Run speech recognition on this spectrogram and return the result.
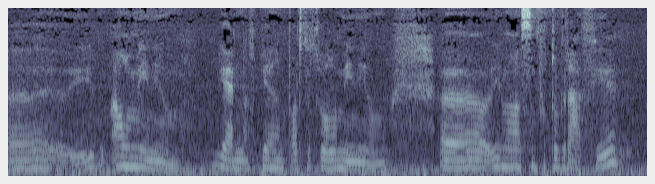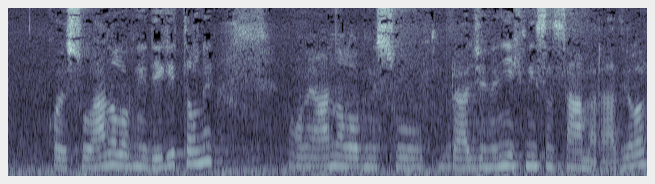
E, aluminijum. Jedna, jedan portret u aluminijumu. E, imala sam fotografije koje su analogni i digitalne. Ove analogne su rađene, njih nisam sama radila.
